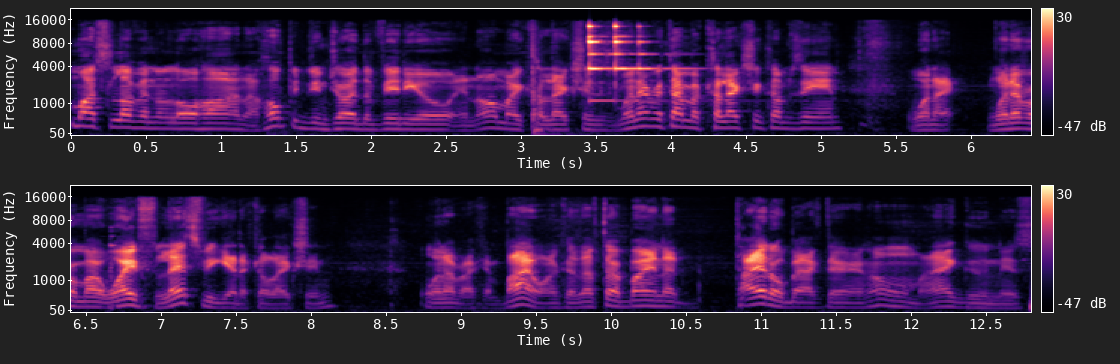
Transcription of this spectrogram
Much love and aloha, and I hope you enjoyed the video and all my collections. Whenever time a collection comes in, when I, whenever my wife lets me get a collection, whenever I can buy one. Because after buying that title back there, oh my goodness.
